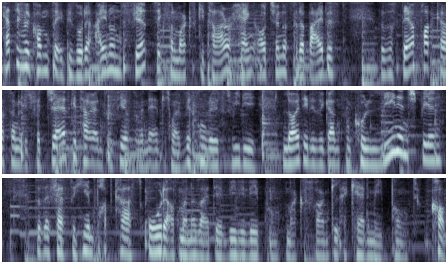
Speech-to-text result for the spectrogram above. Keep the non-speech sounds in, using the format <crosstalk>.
Herzlich willkommen zur Episode 41 von Max Guitar Hangout. Schön, dass du dabei bist. Das ist der Podcast, wenn du dich für Jazzgitarre interessierst und wenn du endlich mal wissen willst, wie die Leute diese ganzen coolen Linien spielen. Das erfährst du hier im Podcast oder auf meiner Seite www.maxfrankelacademy.com.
